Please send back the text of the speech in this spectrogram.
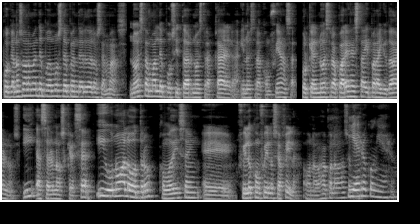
Porque no solamente podemos depender de los demás. No está mal depositar nuestra carga y nuestra confianza, porque nuestra pareja está ahí para ayudarnos y hacernos crecer. Y uno al otro, como dicen, eh, filo con filo se afila, o navaja con navaja. Hierro con hierro.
